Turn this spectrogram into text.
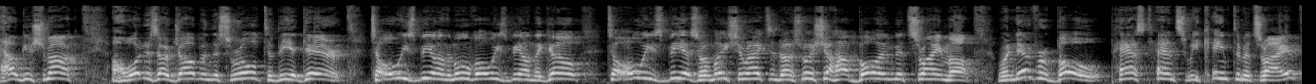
How gishmak? Uh, what is our job in this world? To be a ger, to always be on the move, always be on the go, to always be, as Ramesha writes in Rosh Habo in Mitzrayim. Whenever Bo, past tense, we came to Mitzrayim,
